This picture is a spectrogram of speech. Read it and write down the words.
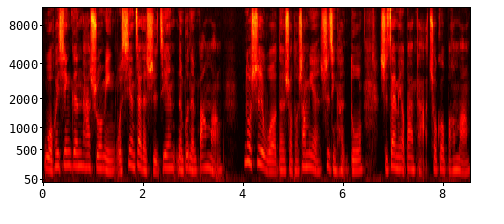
我会先跟他说明我现在的时间能不能帮忙。若是我的手头上面事情很多，实在没有办法凑够帮忙，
